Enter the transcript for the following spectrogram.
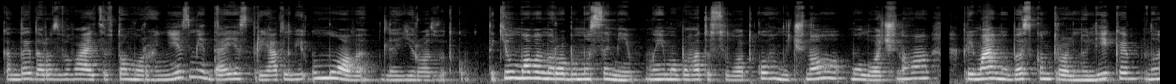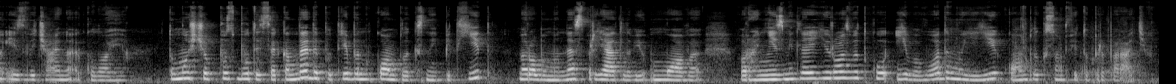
Кандида розвивається в тому організмі, де є сприятливі умови для її розвитку. Такі умови ми робимо самі. Ми їмо багато солодкого, мучного, молочного, приймаємо безконтрольно ліки, ну і звичайно екологія. Тому щоб позбутися кандиди, потрібен комплексний підхід. Ми робимо несприятливі умови в організмі для її розвитку і виводимо її комплексом фітопрепаратів.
